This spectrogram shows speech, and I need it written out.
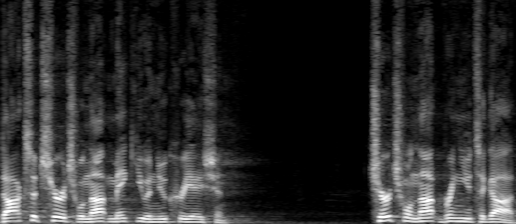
Doxa Church will not make you a new creation. Church will not bring you to God.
